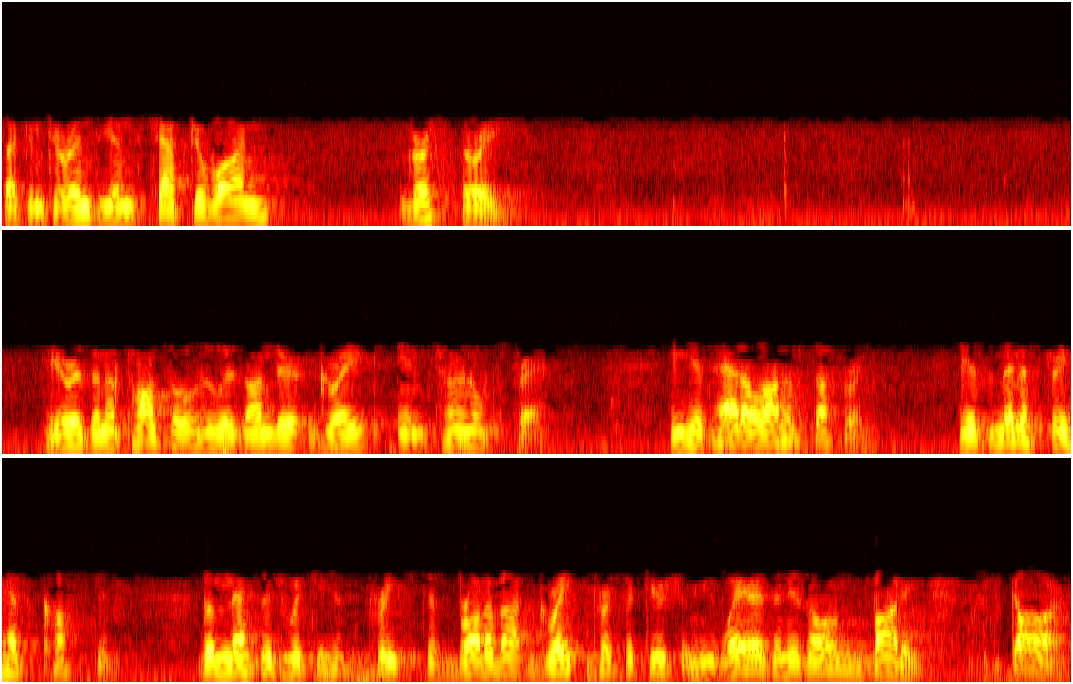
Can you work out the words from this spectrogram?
2 Corinthians chapter 1 verse 3. Here is an apostle who is under great internal stress. He has had a lot of suffering. His ministry has cost him. The message which he has preached has brought about great persecution. He wears in his own body scars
